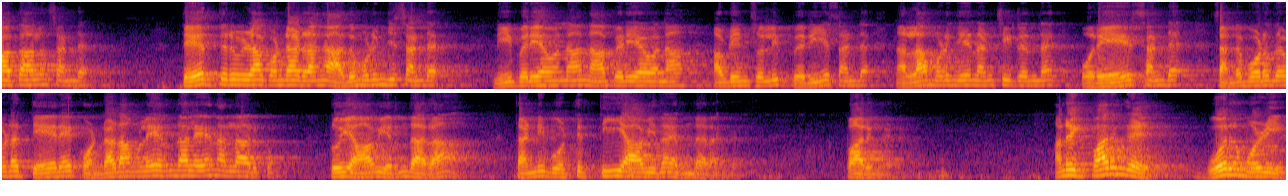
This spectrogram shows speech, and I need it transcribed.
பார்த்தாலும் சண்டை. தேர் திருவிழா கொண்டாடுறாங்க அது முடிஞ்சு சண்டை. நீ பெரியவனா நான் பெரியவனா அப்படின்னு சொல்லி பெரிய சண்டை. நல்லா முடிஞ்சேன்னு நினச்சிக்கிட்டு இருந்தேன். ஒரே சண்டை. சண்டை போடுறதை விட தேரே கொண்டாடாமலே இருந்தாலே நல்லா இருக்கும் தூய் ஆவி இருந்தாரா? தண்ணி போட்டு தீ ஆவி தான் இருந்தாராங்க பாருங்க. அன்றைக்கு பாருங்கள் ஒரு மொழி.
